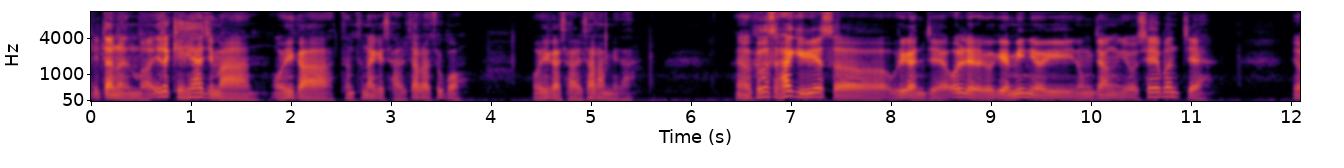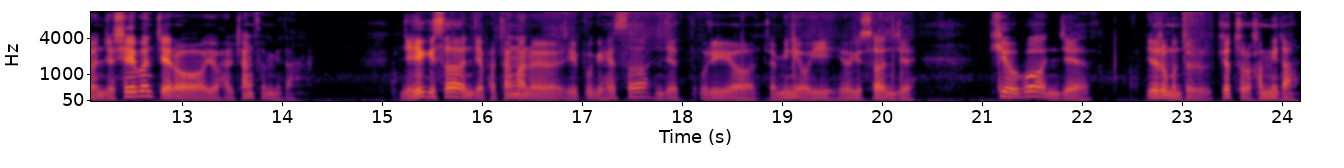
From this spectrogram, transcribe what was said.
일단은 뭐 이렇게 해야지만 오이가 튼튼하게 잘 자라주고 오이가 잘 자랍니다. 어, 그것을 하기 위해서 우리가 이제 원래 여기에 미니 오이 농장 요 세 번째 요 이제 세 번째로 요 할 장소입니다. 이제 여기서 이제 바짝만을 예쁘게 해서 이제 우리 요저 미니 오이 여기서 이제 키우고 이제 여러분들 곁으로 갑니다.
